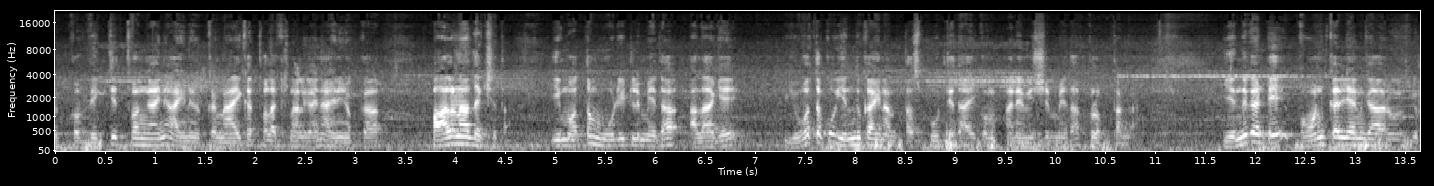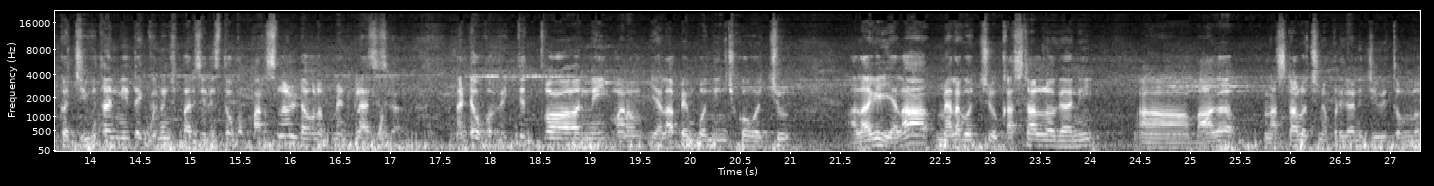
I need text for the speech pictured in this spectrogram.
యొక్క వ్యక్తిత్వం కానీ ఆయన యొక్క నాయకత్వ లక్షణాలు కానీ ఆయన యొక్క పాలనా దక్షత ఈ మొత్తం మూడిట్ల మీద అలాగే యువతకు ఎందుకు ఆయన అంత స్ఫూర్తిదాయకం అనే విషయం మీద క్లుప్తంగా. ఎందుకంటే పవన్ కళ్యాణ్ గారు యొక్క జీవితాన్ని దగ్గర నుంచి పరిశీలిస్తే ఒక పర్సనల్ డెవలప్మెంట్ క్లాసెస్గా అంటే ఒక వ్యక్తిత్వాన్ని మనం ఎలా పెంపొందించుకోవచ్చు అలాగే ఎలా మెలగొచ్చు కష్టాల్లో కానీ బాగా నష్టాలు వచ్చినప్పుడు కానీ జీవితంలో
